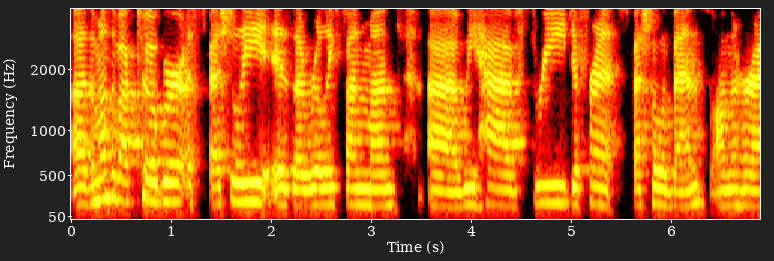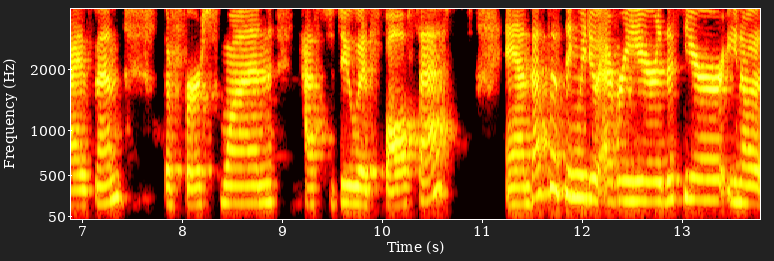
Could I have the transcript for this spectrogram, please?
Uh, the month of October, especially, is a really fun month. Uh, we have three different special events on the horizon. The first one has to do with Fall Fest. And that's a thing we do every year. This year, you know,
